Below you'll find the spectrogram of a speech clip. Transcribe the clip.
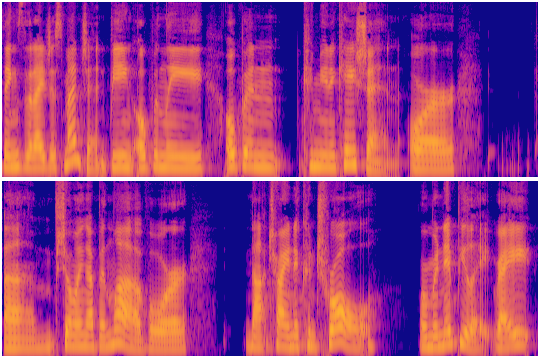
things that I just mentioned being openly open communication or um, showing up in love or not trying to control or manipulate, right?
